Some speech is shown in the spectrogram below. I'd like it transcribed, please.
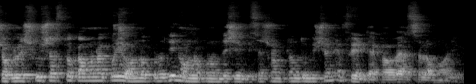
সকলে সুস্বাস্থ্য কামনা করি। অন্য কোনো দিন, অন্য কোনো দেশের ভিসা সংক্রান্ত বিষয় নিয়ে ফের দেখা হবে। আসসালামু আলাইকুম।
